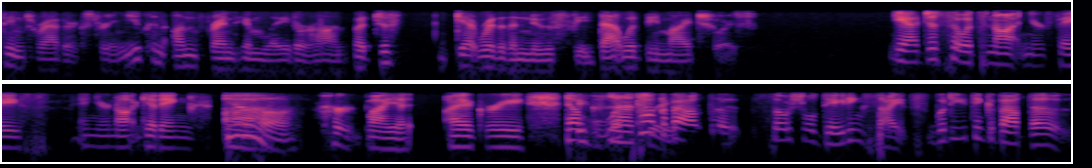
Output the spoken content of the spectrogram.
seems rather extreme. You can unfriend him later on, but just get rid of the news feed. That would be my choice. Yeah, just so it's not in your face and you're not getting uh, yeah. hurt by it. I agree. Now exactly. let's talk about the social dating sites. What do you think about those?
